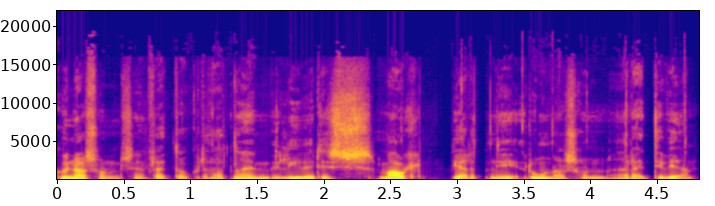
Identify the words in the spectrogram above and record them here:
Gunnarsson sem frætti okkur þarna um lífeyrismál. Bjarni Rúnarsson rætti við hann.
